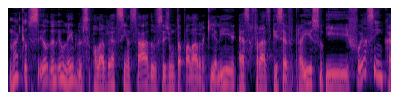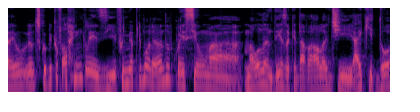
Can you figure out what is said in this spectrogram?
não é que eu sei, eu, eu lembro dessa palavra, é assim, assado, você junta a palavra aqui e ali, essa frase aqui serve pra isso. E foi assim, cara, eu, eu descobri que eu falava inglês e fui me aprimorando, conheci uma, uma holandesa que dava aula de Aikido num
